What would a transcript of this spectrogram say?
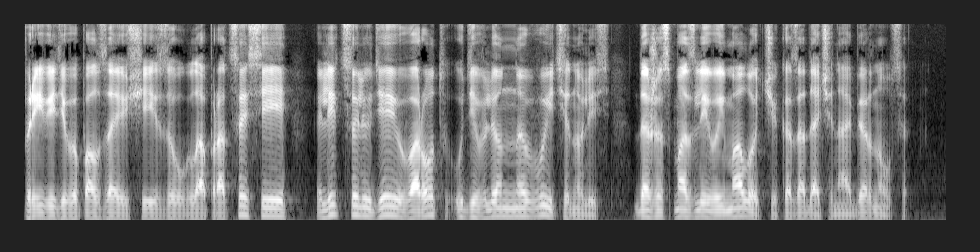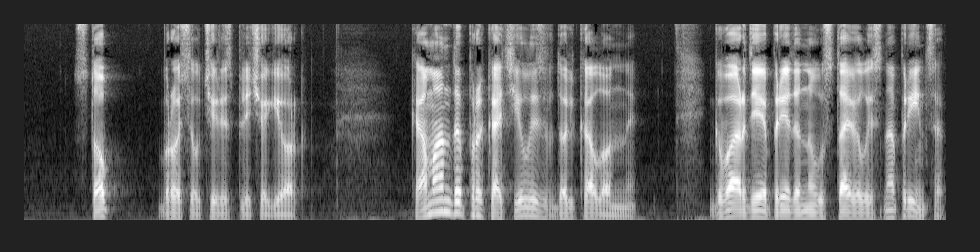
При виде выползающей из-за угла процессии, лица людей у ворот удивленно вытянулись, даже смазливый молодчик озадаченно обернулся. «Стоп!» — бросил через плечо Георг. Команда прокатилась вдоль колонны. Гвардия преданно уставилась на принца.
